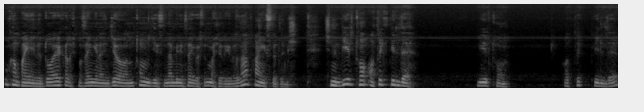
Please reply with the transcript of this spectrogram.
Bu kampanya ile doğaya karışması engellenen civanın ton cinsinden bilimsel gösterim başarılarından hangisidir demiş. Şimdi 1 ton atık pilde 1 ton atık pilde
